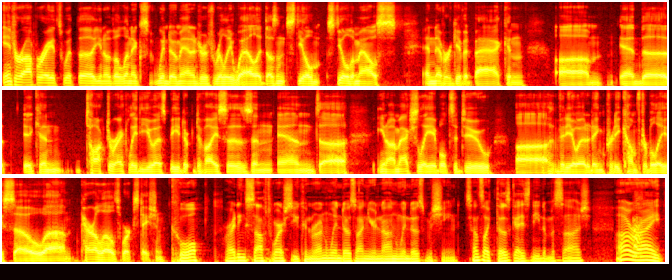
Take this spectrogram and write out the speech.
interoperates with the you know the Linux window managers really well. It doesn't steal steal the mouse and never give it back, and um, and uh, it can talk directly to USB d- devices, and and uh, you know I'm actually able to do uh, video editing pretty comfortably. So um, Parallels Workstation. Cool writing software so you can run Windows on your non-Windows machine. Sounds like those guys need a massage. All right.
